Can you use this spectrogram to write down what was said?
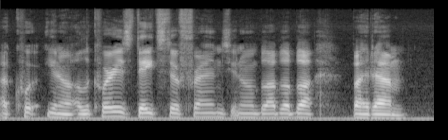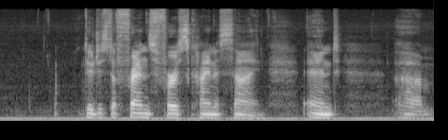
Aqu- you know, a Aquarius dates their friends, you know, blah blah blah. But um, they're just a friend's first kind of sign, and um,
